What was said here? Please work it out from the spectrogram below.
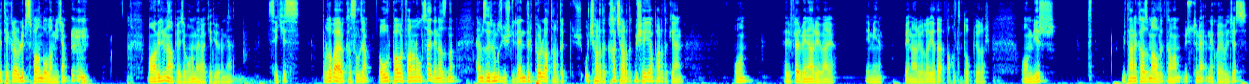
Ve tekrar ölüp spawn da olamayacağım. Mavili ne yapıyor acaba onu merak ediyorum ya. 8. Burada bayağı bir kasılacağım. Overpowered falan olsaydı en azından hem zırhımız güçlüydü. Ender Pearl atardık. Uçardık, kaçardık, bir şey yapardık yani. 10. Herifler beni arıyor var ya. Eminim. Beni arıyorlar ya da altın topluyorlar. 11. Bir tane kazma aldık tamam. Üstüne ne koyabileceğiz?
